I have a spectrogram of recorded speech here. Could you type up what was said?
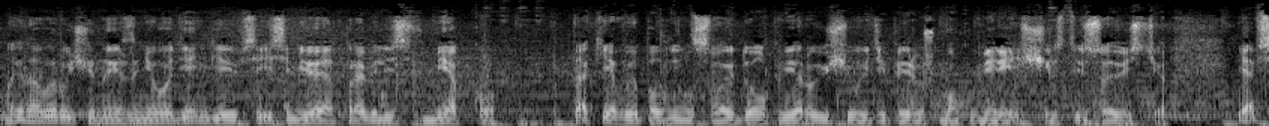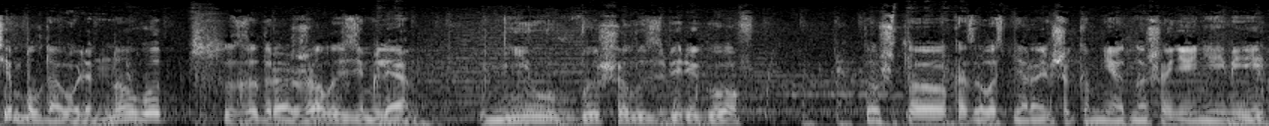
мы на вырученные за него деньги всей семьей отправились в Мекку. Так я выполнил свой долг верующего и теперь уж мог умереть с чистой совестью. Я всем был доволен, но вот задрожала земля. Нил вышел из берегов. То, что, казалось мне раньше, ко мне отношения не имеет,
